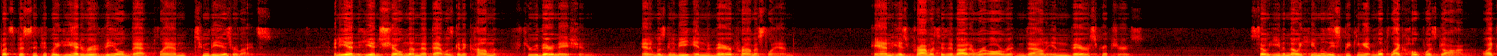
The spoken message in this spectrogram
But specifically, he had revealed that plan to the Israelites. And he had, he had shown them that that was going to come through their nation and it was going to be in their promised land, and his promises about it were all written down in their scriptures. So even though humanly speaking it looked like hope was gone, like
